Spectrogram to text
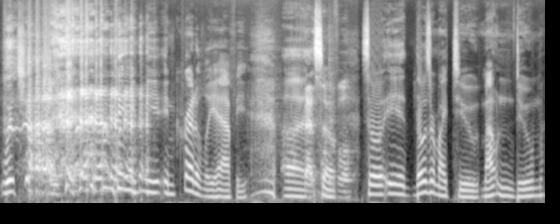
which made me incredibly happy. Uh, That's so, wonderful. So it, those are my two: Mountain Doom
